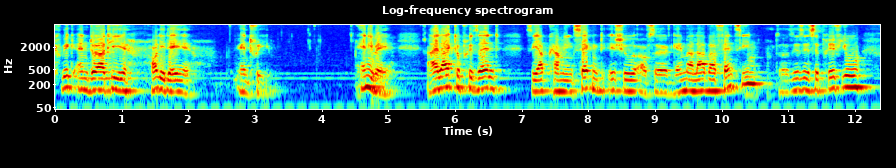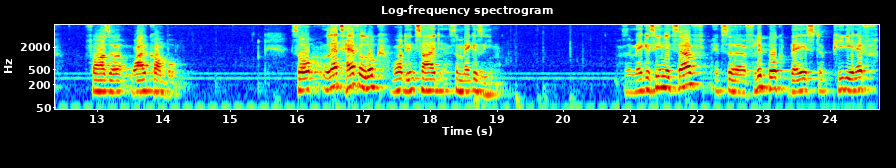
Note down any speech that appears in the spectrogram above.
quick and dirty holiday entry. Anyway, I like to present the upcoming second issue of the Gamer Laber fanzine. So this is a preview for the Wild Combo. So let's have a look what inside the magazine. The magazine itself, it's a flipbook based PDF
